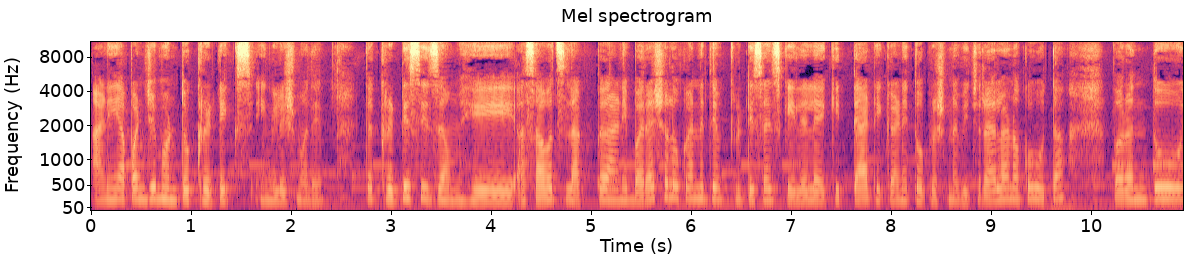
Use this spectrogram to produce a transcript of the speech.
आणि आपण जे म्हणतो क्रिटिक्स इंग्लिशमध्ये तर क्रिटिसिझम हे असावंच लागतं आणि बऱ्याचशा लोकांनी ते क्रिटिसाइज केलेलं आहे की त्या ठिकाणी तो प्रश्न विचारायला नको होता. परंतु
